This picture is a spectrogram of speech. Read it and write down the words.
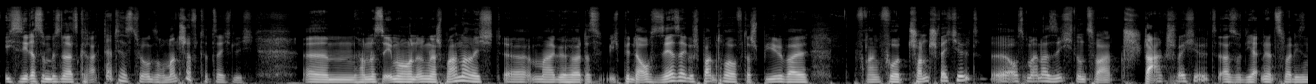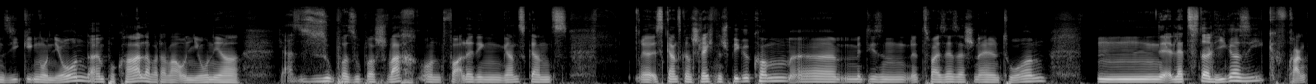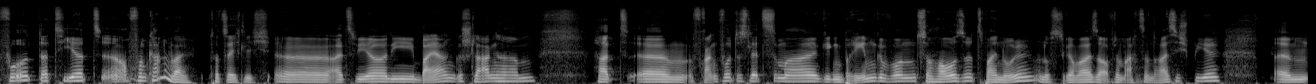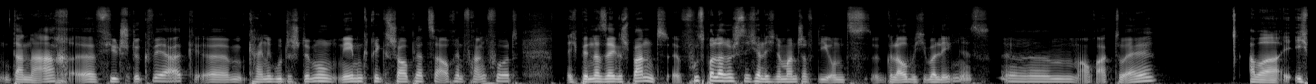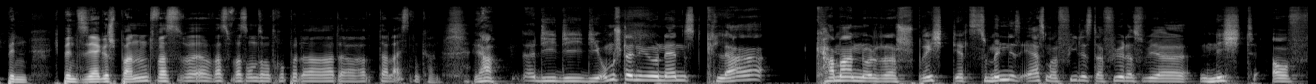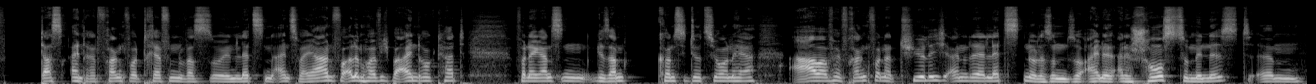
ich sehe das so ein bisschen als Charaktertest für unsere Mannschaft tatsächlich. Ähm, haben das eben auch in irgendeiner Sprachnachricht äh, mal gehört. Dass, ich bin da auch sehr, sehr gespannt drauf auf das Spiel, weil Frankfurt schon schwächelt, äh, aus meiner Sicht, und zwar stark schwächelt. Also die hatten jetzt zwar diesen Sieg gegen Union da im Pokal, aber da war Union ja, ja super, super schwach und vor allen Dingen ganz, ganz, äh, ist ganz, ganz schlecht ins Spiel gekommen äh, mit diesen zwei sehr, sehr schnellen Toren. Mm, letzter Ligasieg, Frankfurt, datiert äh, auch von Karneval tatsächlich, äh, als wir die Bayern geschlagen haben hat ähm, Frankfurt das letzte Mal gegen Bremen gewonnen zu Hause, 2-0, lustigerweise auf einem 18:30-Spiel. Ähm, danach äh, viel Stückwerk, ähm, keine gute Stimmung, Nebenkriegsschauplätze auch in Frankfurt. Ich bin da sehr gespannt. Fußballerisch sicherlich eine Mannschaft, die uns, glaube ich, überlegen ist, ähm, auch aktuell. Aber ich bin, ich bin sehr gespannt, was, was, was unsere Truppe da, da, da leisten kann. Ja, die, die, die Umstände, die du nennst, klar, kann man oder das spricht jetzt zumindest erstmal vieles dafür, dass wir nicht auf das Eintracht Frankfurt treffen, was so in den letzten ein, zwei Jahren vor allem häufig beeindruckt hat, von der ganzen Gesamtkonstitution her. Aber für Frankfurt natürlich eine der letzten oder so, so eine, eine Chance zumindest, ähm,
